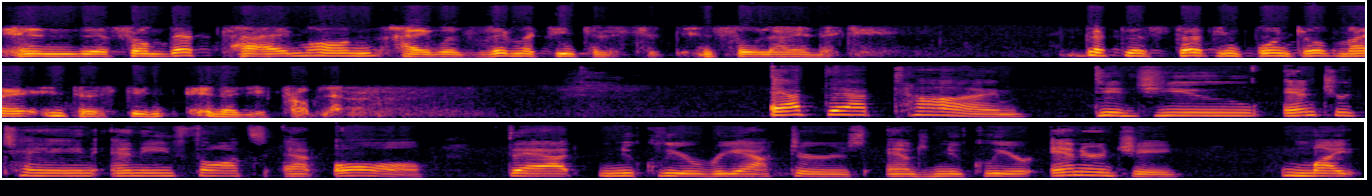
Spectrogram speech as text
And uh, from that time on, I was very much interested in solar energy that was the starting point of my interest in energy problem. At that time, did you entertain any thoughts at all that nuclear reactors and nuclear energy might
